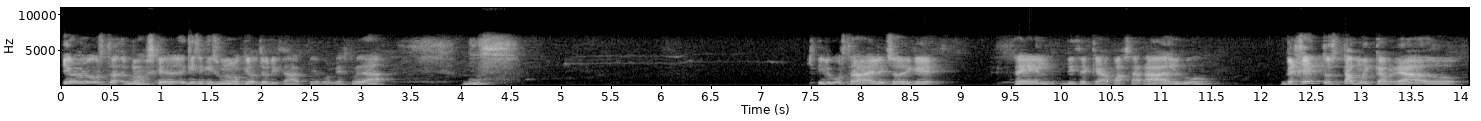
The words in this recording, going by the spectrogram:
Y luego está... No, es que el XX1 no lo quiero teorizar, tío, porque es que me da... Uf. Y luego está el hecho de que Cell dice que va a pasar algo. Vegeto está muy cabreado.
